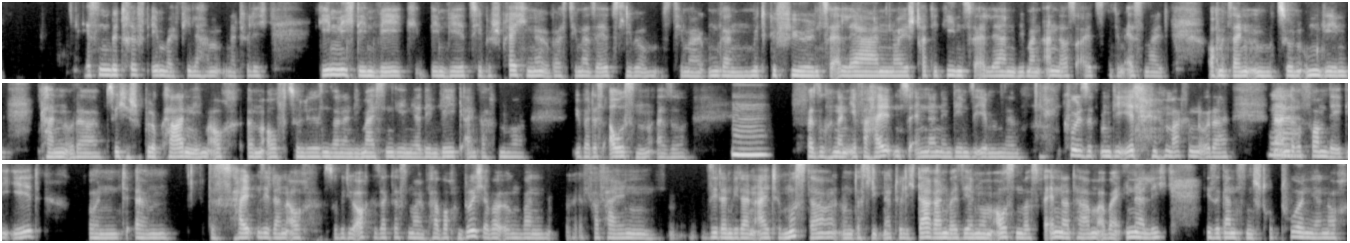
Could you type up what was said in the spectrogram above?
Essen betrifft, eben, weil viele haben natürlich gehen nicht den Weg, den wir jetzt hier besprechen, ne, über das Thema Selbstliebe, um das Thema Umgang mit Gefühlen zu erlernen, neue Strategien zu erlernen, wie man anders als mit dem Essen halt auch mit seinen Emotionen umgehen kann oder psychische Blockaden eben auch ähm, aufzulösen, sondern die meisten gehen ja den Weg einfach nur über das Außen. Also mhm. versuchen dann ihr Verhalten zu ändern, indem sie eben eine Kohlsuppendiät machen oder eine ja. andere Form der Diät. Und ähm, das halten sie dann auch, so wie du auch gesagt hast, mal ein paar Wochen durch, aber irgendwann verfallen sie dann wieder in alte Muster. Und das liegt natürlich daran, weil sie ja nur im Außen was verändert haben, aber innerlich diese ganzen Strukturen ja noch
